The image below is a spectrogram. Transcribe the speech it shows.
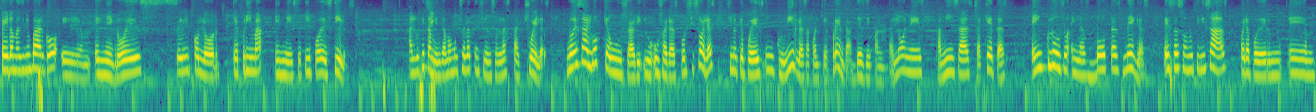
Pero más sin embargo, eh, el negro es el color que prima en este tipo de estilos. Algo que también llama mucho la atención son las tachuelas. No es algo que usar, usarás por sí solas, sino que puedes incluirlas a cualquier prenda, desde pantalones, camisas, chaquetas e incluso en las botas negras. Estas son utilizadas para poder em,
